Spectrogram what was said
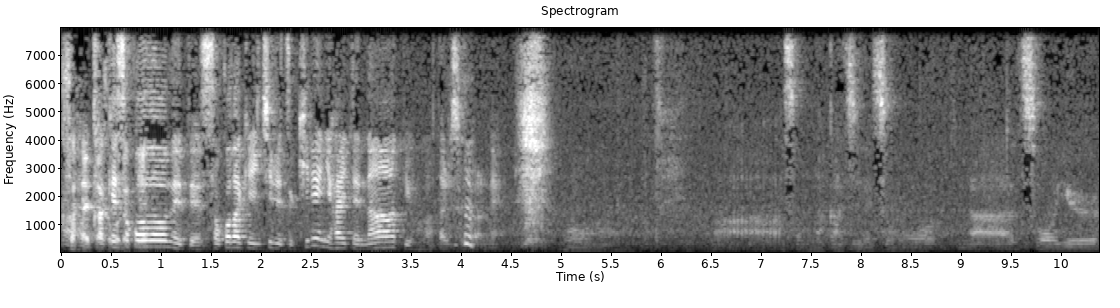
草生えたかけ損ねてそこだけ一列綺麗に入ってんなーっていうのがあったりするからね。うんあーそんな感じでそのあーそういう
